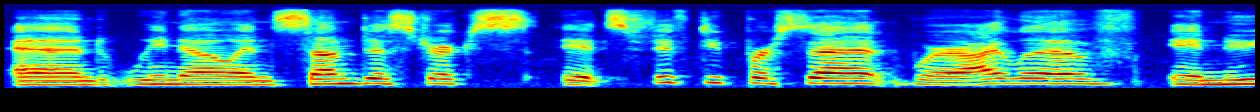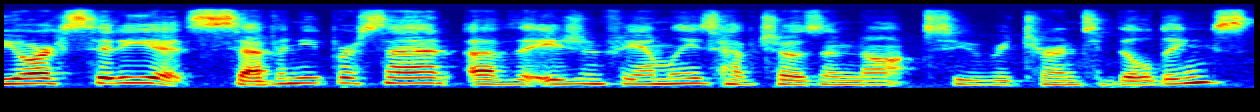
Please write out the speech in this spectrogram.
And we know in some districts it's 50%. Where I live in New York City, it's 70% of the Asian families have chosen not to return to buildings.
